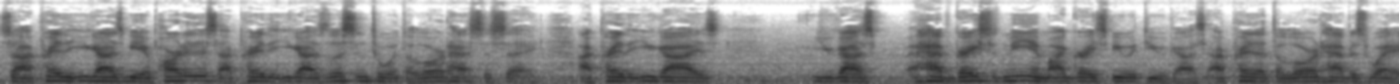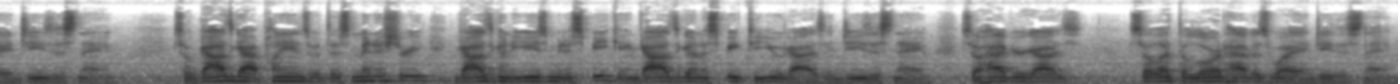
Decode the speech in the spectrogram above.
So I pray that you guys be a part of this. I pray that you guys listen to what the Lord has to say. I pray that you guys you guys have grace with me and my grace be with you guys. I pray that the Lord have his way in Jesus name. So God's got plans with this ministry. God's going to use me to speak and God's going to speak to you guys in Jesus name. So have your guys so let the Lord have his way in Jesus name.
